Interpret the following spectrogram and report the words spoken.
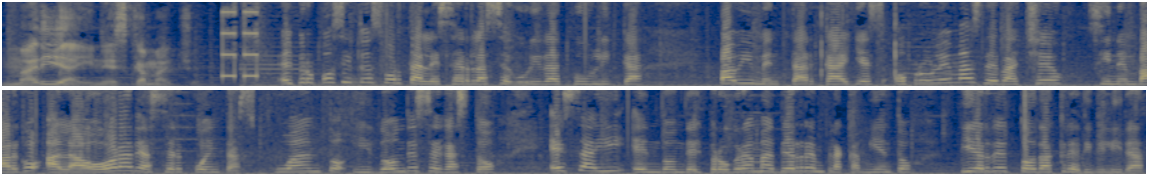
María Inés Camacho. El propósito es fortalecer la seguridad pública, pavimentar calles o problemas de bacheo. Sin embargo, a la hora de hacer cuentas cuánto y dónde se gastó, es ahí en donde el programa de reemplacamiento pierde toda credibilidad,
